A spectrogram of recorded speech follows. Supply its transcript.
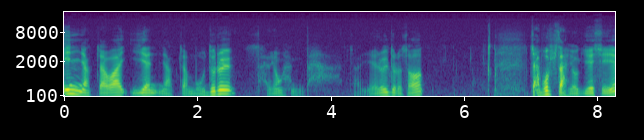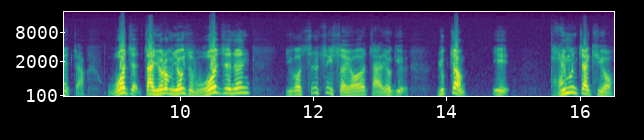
in 약자와 en 약자 모두를 사용한다. 자, 예를 들어서 자 봅시다. 여기 예시. 자 was. 자 여러분 여기서 was는 이거 쓸 수 있어요. 자 여기 6점 이 대문자 기호,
